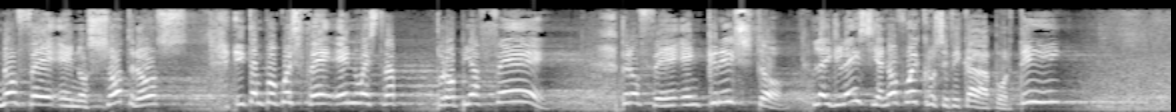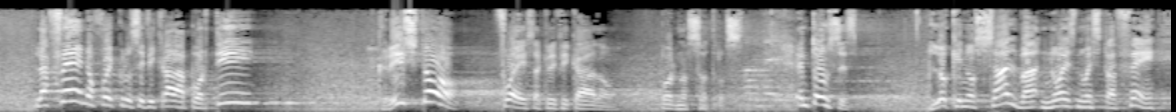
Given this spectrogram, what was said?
no fe en nosotros, y tampoco es fe en nuestra propia fe pero fe en Cristo. La iglesia no fue crucificada por ti. La fe no fue crucificada por ti. Cristo fue sacrificado por nosotros. Entonces, lo que nos salva no es nuestra fe,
